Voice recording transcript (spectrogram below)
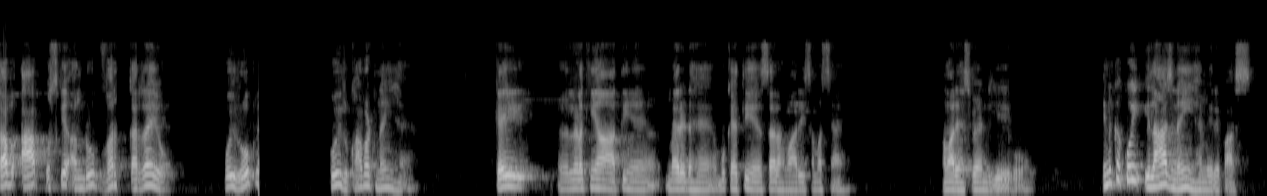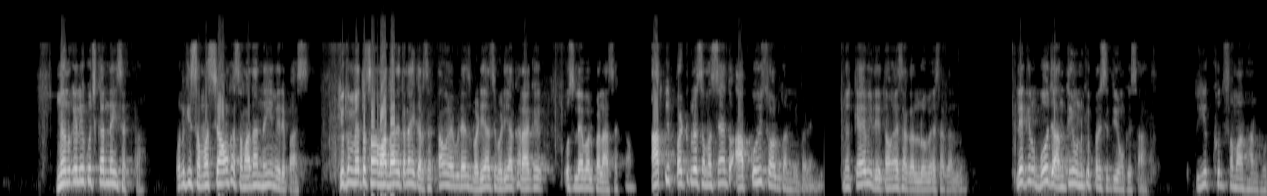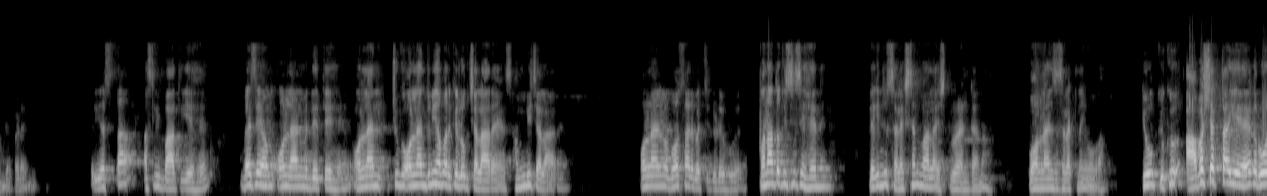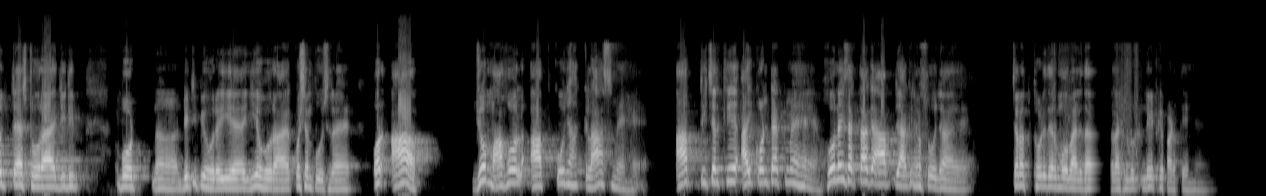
तब आप उसके अनुरूप वर्क कर रहे हो। कोई रोक नहीं, कोई रुकावट नहीं है। कई लड़कियाँ आती हैं मैरिड हैं, वो कहती हैं, सर, हमारी समस्याएँ हमारे हस्बैंड ये, वो। इनका कोई इलाज नहीं है मेरे पास। मैं उनके लिए कुछ कर नहीं सकता। उनकी समस्याओं का समाधान नहीं है मेरे पास। क्योंकि मैं तो समाधान इतना ही कर सकता हूँ एविडेंस बढ़िया से बढ़िया करा के उस लेवल पर ला सकता हूँ। आपकी पर्टिकुलर समस्याएँ तो आपको ही सॉल्व करनी पड़ेंगी। मैं कह भी देता हूँ, ऐसा कर लो, वैसा कर लो। लेकिन वो जानती है उनकी परिस्थितियों के साथ। तो ये खुद समाधान ढूँढने पड़ेंगे। तो यस्ता असली बात यह है वैसे हम ऑनलाइन में देते हैं। ऑनलाइन चूँकि ऑनलाइन दुनिया भर के लोग चला रहे हैं, हम भी चला रहे हैं। ऑनलाइन में बहुत सारे बच्चे जुड़े हुए हैं। मना तो किसी से है नहीं, लेकिन जो सिलेक्शन वाला स्टूडेंट है ना, वो ऑनलाइन से सिलेक्ट नहीं होगा। क्यों? क्योंकि आवश्यकता ये है कि रोज टेस्ट हो रहा है जीडी वो डीटीपी हो रही है, ये हो रहा है क्वेश्चन पूछ रहे हैं। और आप, जो माहौल आपको यहाँ क्लास में है आप टीचर के आई कांटेक्ट में हैं। हो नहीं सकता कि आप जाके यहाँ सो जाए। चलो थोड़ी देर मोबाइल इधर रख लो, लेट के पढ़ते हैं।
